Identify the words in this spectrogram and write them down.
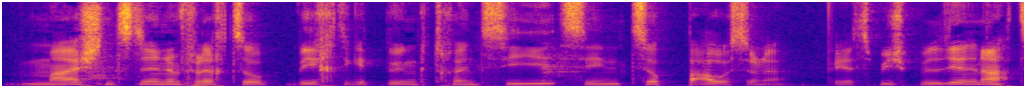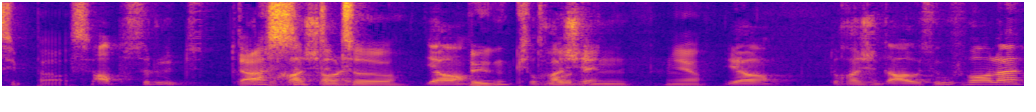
meistens dann vielleicht so wichtige Punkte können sein, sind so Pausen. Wie zum Beispiel die Nazi-Pause. Absolut. Das du sind dann so nicht- ja, Punkte, wo dann, ja. Ja, du kannst nicht alles aufholen.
